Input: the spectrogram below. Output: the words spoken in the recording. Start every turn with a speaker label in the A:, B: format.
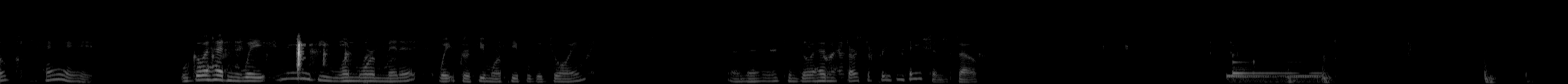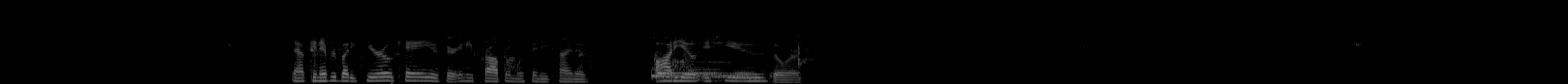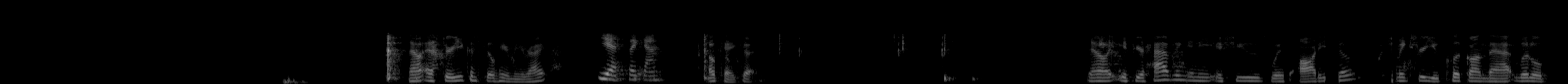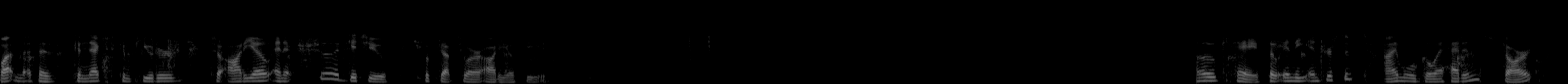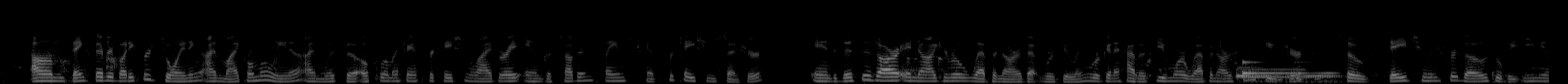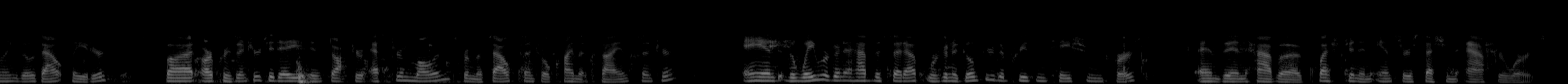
A: Okay. We'll go ahead and wait maybe one more minute, wait for a few more people to join, and then we can go ahead and start the presentation. So. Now, can everybody hear okay? Is there any problem with any kind of audio issues or Now, Esther, you can still hear me, right?
B: Yes, I can.
A: Okay, good. Now, if you're having any issues with audio, make sure you click on that little button that says Connect Computer to Audio, and it should get you hooked up to our audio feed. Okay, so in the interest of time, we'll go ahead and start. Um, thanks everybody for joining. I'm Michael Molina. I'm with the Oklahoma Transportation Library and the Southern Plains Transportation Center. And this is our inaugural webinar that we're doing. We're going to have a few more webinars in the future, so stay tuned for those. We'll be emailing those out later. But our presenter today is Dr. Esther Mullens from the South Central Climate Science Center. And the way we're going to have this set up, we're going to go through the presentation first and then have a question and answer session afterwards.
